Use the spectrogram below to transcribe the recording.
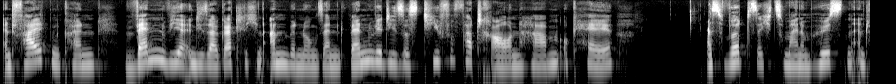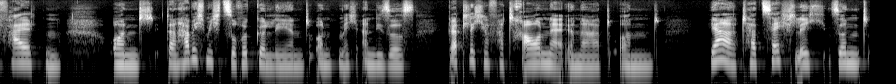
entfalten können, wenn wir in dieser göttlichen Anbindung sind, wenn wir dieses tiefe Vertrauen haben, okay, es wird sich zu meinem Höchsten entfalten. Und dann habe ich mich zurückgelehnt und mich an dieses göttliche Vertrauen erinnert. Und ja, tatsächlich sind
